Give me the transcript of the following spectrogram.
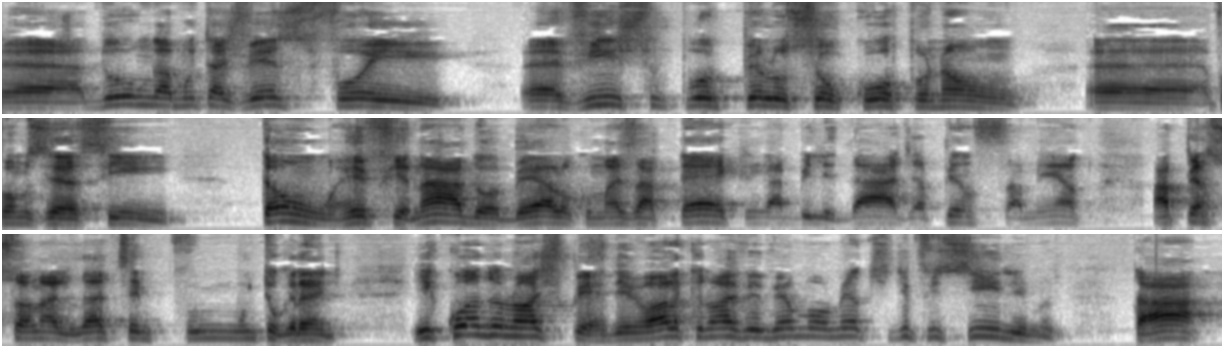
É, Dunga muitas vezes foi é, visto por, pelo seu corpo não, é, vamos dizer assim, tão refinado ou belo, com mais a técnica, a habilidade, a pensamento, a personalidade sempre foi muito grande. E quando nós perdemos, olha que nós vivemos momentos dificílimos, tá?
